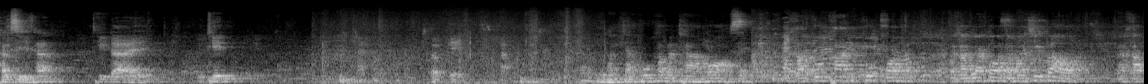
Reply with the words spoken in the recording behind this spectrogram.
ทั้งสี่ท่านที่ได้อุทิศโอเคหลังจากผู้ข้าบัญชามอบเสร็จนะครับทุกท่านทุกคนนะครับแล้วก็สมาชิกเรานะครับ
